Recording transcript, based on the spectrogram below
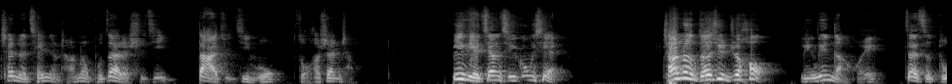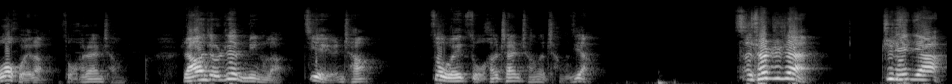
趁着前景长政不在的时机，大举进攻佐贺山城，并且将其攻陷。长政得讯之后，领兵赶回。再次夺回了佐贺山城，然后就任命了芥元昌作为佐贺山城的城将。紫川之战，织田家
